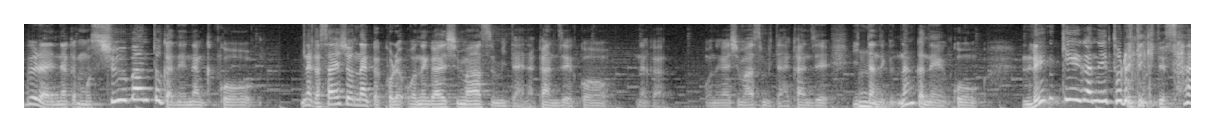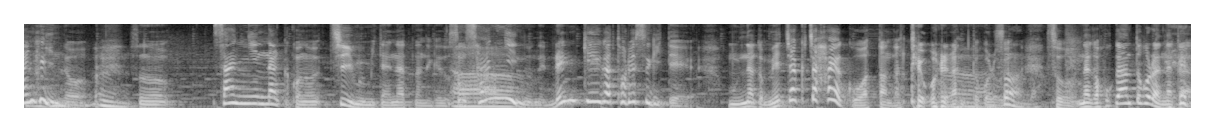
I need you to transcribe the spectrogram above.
ぐらいなんかもう終盤とかねなんかこうなんか最初なんかこれお願いしますみたいな感じでこうなんかお願いしますみたいな感じで言ったんだけど、なんかねこう連携がね取れてきて 3人の、うん。その3人なんかこのチームみたいになったんだけどそのあー3人のね連携が取れすぎてなんかめちゃくちゃ早く終わったんだって俺らのところが。そうなんか他のところはなんか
